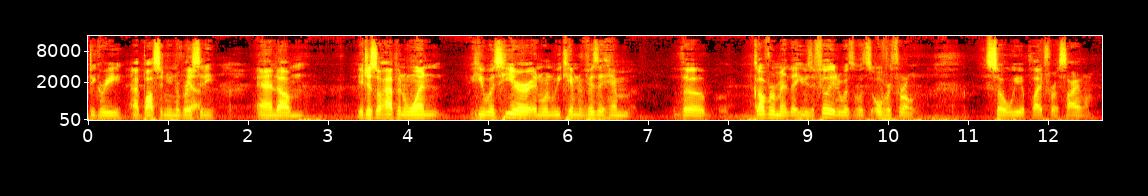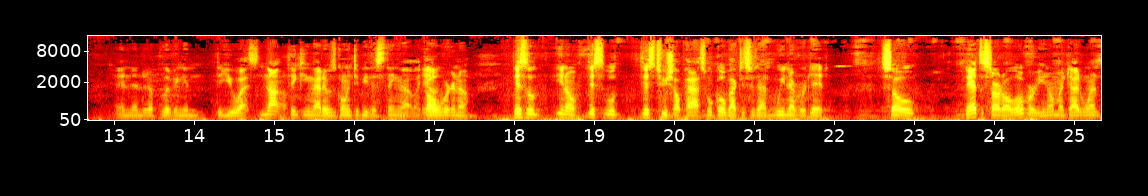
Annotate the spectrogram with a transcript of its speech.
degree at Boston University, and um, it just so happened when he was here and when we came to visit him, the government that he was affiliated with was overthrown. So we applied for asylum and ended up living in the U.S. Not Wow. thinking that it was going to be this thing that like, Yeah. oh, we're gonna, this will, you know, this will, this too shall pass. We'll go back to Sudan. We never did. So they had to start all over. You know, my dad went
